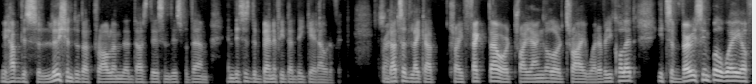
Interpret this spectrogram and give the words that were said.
We have the solution to that problem that does this and this for them and this is the benefit that they get out of it. So right. that's a, like a trifecta or triangle or try whatever you call it. It's a very simple way of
